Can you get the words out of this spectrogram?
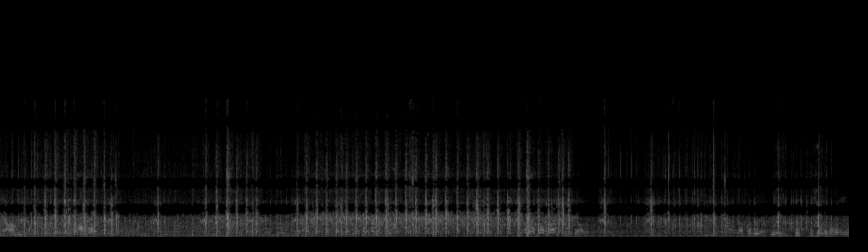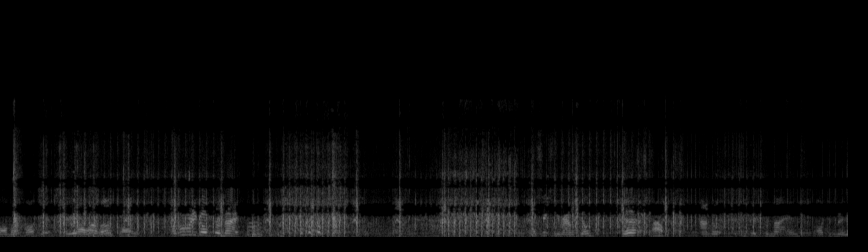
Yeah, I'm in. I'm off. Oh, my battery's going. I'll probably comes, huh? okay. I've already gone for a mag. My 60 round's gone. Yeah. Wow. And uh, if you did from that end, I could move.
